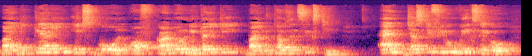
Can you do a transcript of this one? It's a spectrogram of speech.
by declaring its goal of carbon neutrality by 2060. And just a few weeks ago,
